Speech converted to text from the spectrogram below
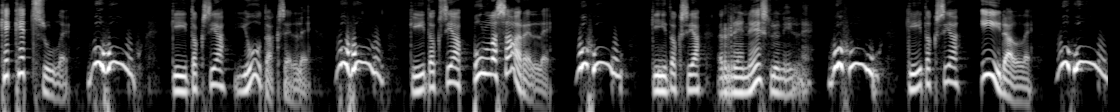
Keketsulle. Wuhuu! Kiitoksia Juutakselle. Wuhuu! Kiitoksia Pullasaarelle. Wuhuu! Kiitoksia Reneslynille. Wuhuu! Kiitoksia Iidalle. Wuhuu!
